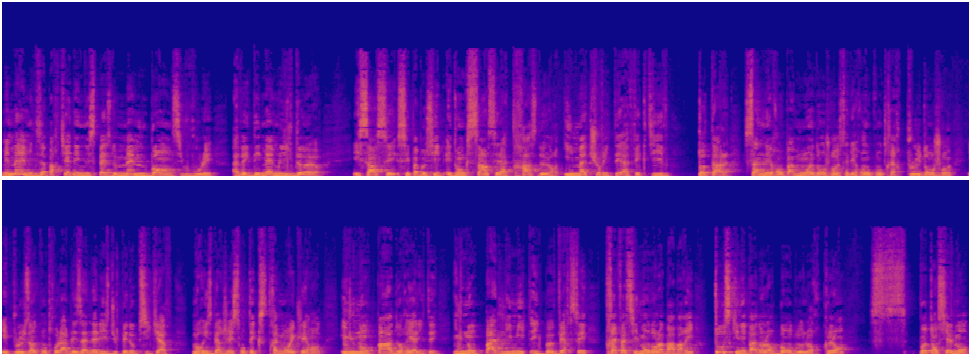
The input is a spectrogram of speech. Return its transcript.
Mais même, ils appartiennent à une espèce de même bande, si vous voulez, avec des mêmes leaders. Et ça, c'est pas possible. Et donc ça, c'est la trace de leur immaturité affective Total. Ça ne les rend pas moins dangereux, ça les rend au contraire plus dangereux et plus incontrôlables. Les analyses du pédopsychiatre Maurice Berger sont extrêmement éclairantes. Ils n'ont pas de réalité, ils n'ont pas de limite et ils peuvent verser très facilement dans la barbarie. Tout ce qui n'est pas dans leur bande ou dans leur clan, potentiellement,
